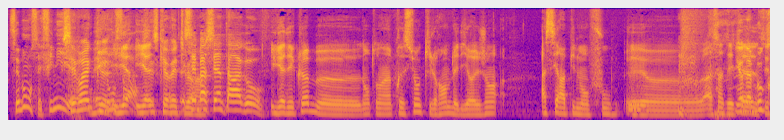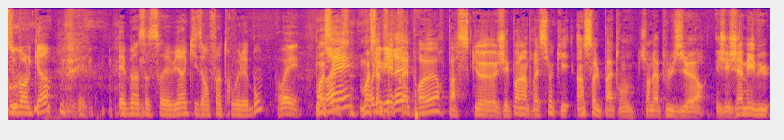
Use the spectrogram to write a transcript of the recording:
c'est- bon, c'est fini. C'est vrai Euh, que il y a- y a- ce qu'avait. Sébastien Tarago. Il y a des clubs euh, dont on a l'impression qu'ils rendent les dirigeants assez rapidement fous. Et euh, à Il y en Saint-Etienne, a c'est souvent le cas. Eh ben, ça serait bien qu'ils aient enfin trouvé les bons. Oui. Moi, ça, me, moi, ça me fait très peur parce que j'ai pas l'impression qu'il y ait un seul patron, qu'il y en a plusieurs. Et j'ai jamais vu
